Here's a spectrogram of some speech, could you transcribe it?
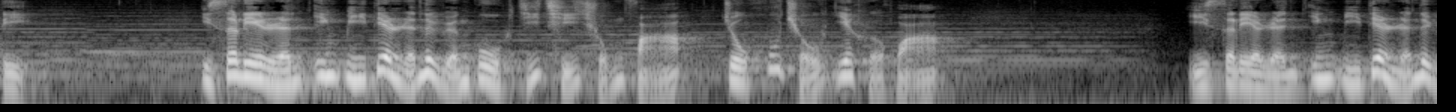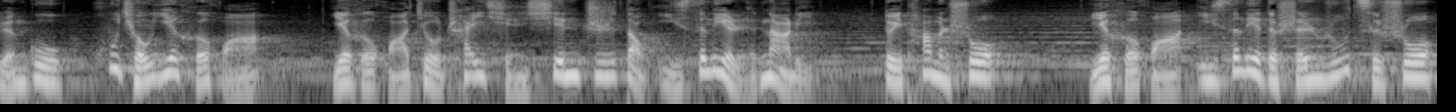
地。以色列人因米甸人的缘故极其穷乏，就呼求耶和华。以色列人因米甸人的缘故呼求耶和华，耶和华就差遣先知到以色列人那里，对他们说：“耶和华以色列的神如此说：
